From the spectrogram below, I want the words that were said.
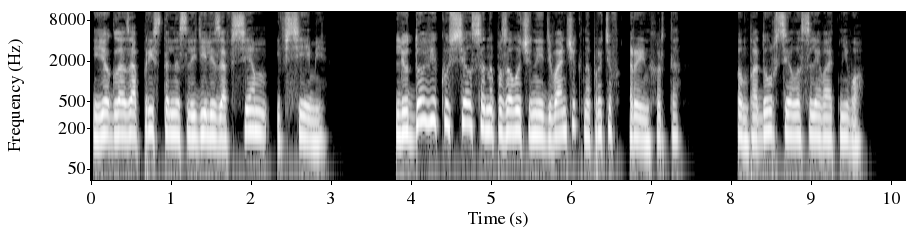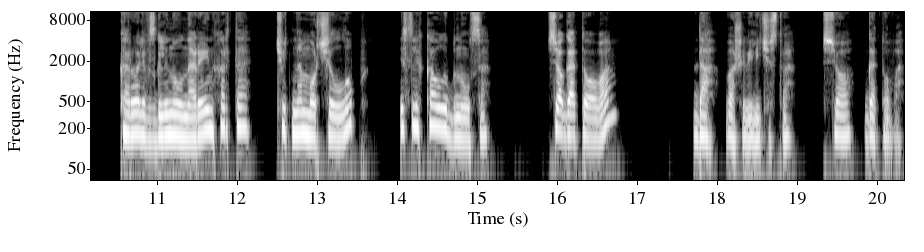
Ее глаза пристально следили за всем и всеми. Людовик уселся на позолоченный диванчик напротив Рейнхарта. Помпадур села слева от него. Король взглянул на Рейнхарта, чуть наморщил лоб и слегка улыбнулся. «Все готово?» «Да, Ваше Величество, все готово».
